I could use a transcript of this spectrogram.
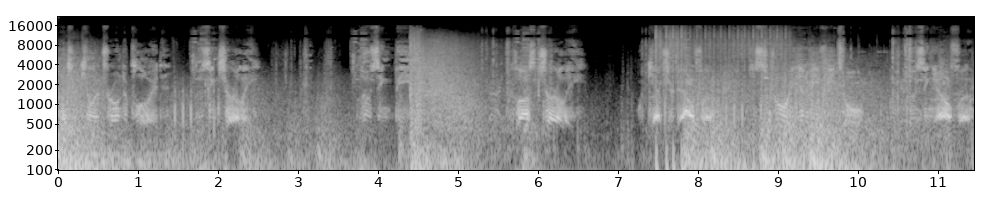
Hunter killer drone deployed. Losing Charlie. Losing B. We lost Charlie. We captured Alpha. Destroy enemy VTOL. Losing Alpha.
